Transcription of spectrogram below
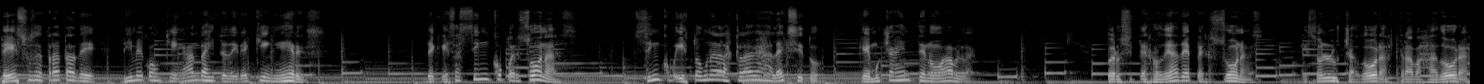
de eso se trata de dime con quién andas y te diré quién eres. De que esas cinco personas, cinco, y esto es una de las claves al éxito, que mucha gente no habla. Pero si te rodeas de personas que son luchadoras, trabajadoras,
